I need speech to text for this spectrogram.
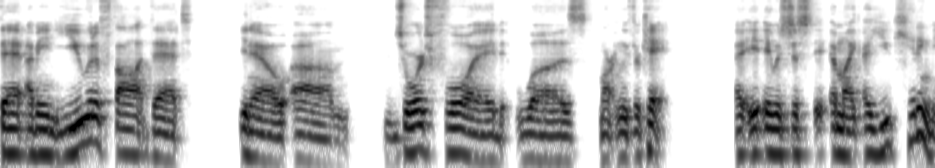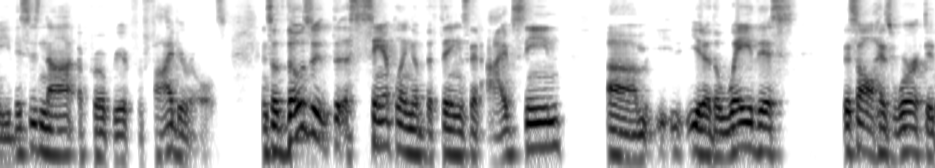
that, I mean, you would have thought that, you know, um, George Floyd was Martin Luther King. It, it, was just, I'm like, are you kidding me? This is not appropriate for five year olds. And so those are the sampling of the things that I've seen. Um, you know, the way this this all has worked, it,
